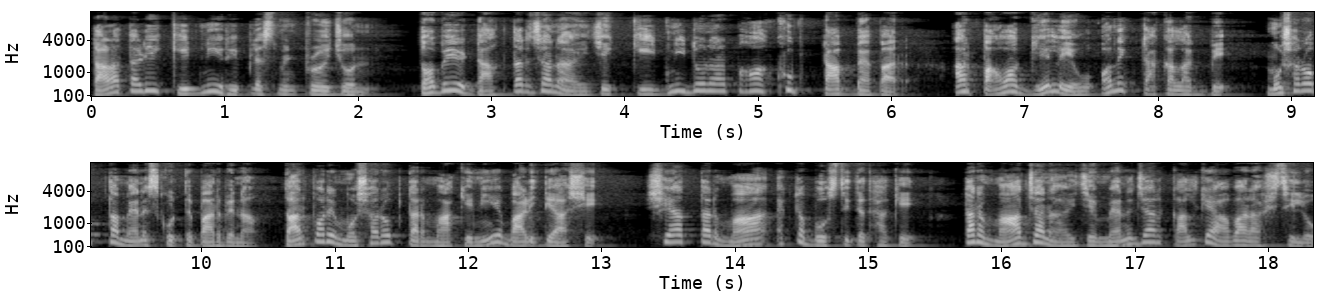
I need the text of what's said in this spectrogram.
তাড়াতাড়ি কিডনি রিপ্লেসমেন্ট প্রয়োজন। তবে ডাক্তার জানায় যে কিডনি ডোনার পাওয়া খুব টাফ ব্যাপার। আর পাওয়া গেলেও অনেক টাকা লাগবে। মোশারফ তা ম্যানেজ করতে পারবে না। তারপরে মোশারফ তার মাকে নিয়ে বাড়িতে আসে। সে আর তার মা একটা বস্তিতে থাকে। তার মা জানায় যে ম্যানেজার কালকে আবার আসছিল।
